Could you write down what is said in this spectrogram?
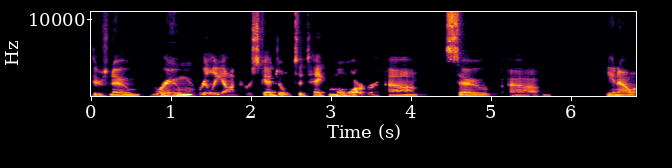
there's no room really on her schedule to take more um, so um, you know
